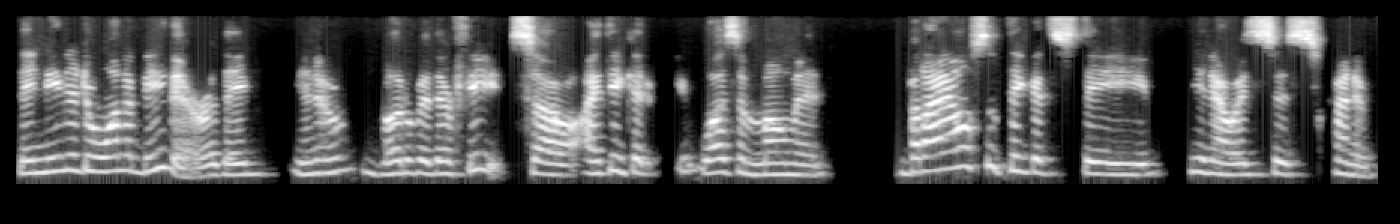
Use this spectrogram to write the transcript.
they needed to want to be there or they, you know, voted with their feet. So I think it, it was a moment, but I also think it's the, you know, it's this kind of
